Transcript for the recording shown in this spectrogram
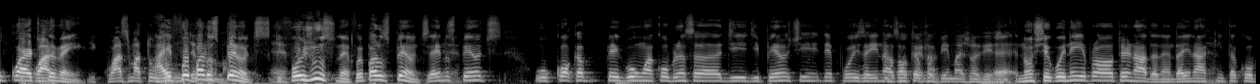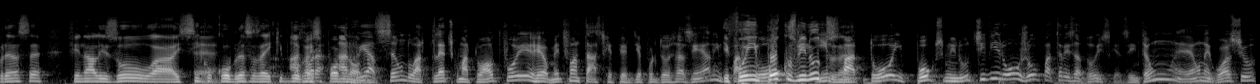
o quarto, Quarto. também. E quase matou o Aí foi para os normal. pênaltis, que É. foi justo, né? Foi para os pênaltis. Aí nos pênaltis, o Coca pegou uma cobrança de, de pênalti, depois aí nas alternadas. bem mais uma vez. né? É, não chegou nem para a alternada, né? Daí na quinta cobrança finalizou as cinco cobranças a equipe do É. Palme a reação do Atlético Mato Alto foi realmente fantástica. Perdia por 2 a 0 E foi em poucos minutos, né? Empatou em poucos minutos e virou o jogo para 3 a 2 Quer dizer, então é um negócio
